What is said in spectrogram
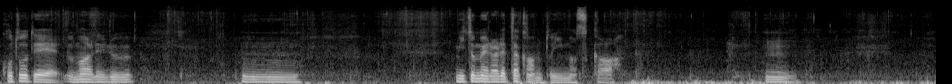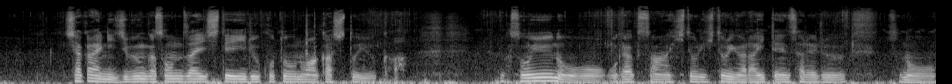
ことで生まれるうん認められた感と言いますか。うん。社会に自分が存在していることの証というかかそういうのをお客さん一人一人が来店されるその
